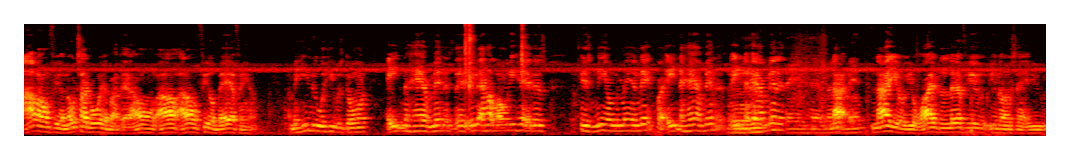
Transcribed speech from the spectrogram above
I don't feel no type of way about that. I don't. I don't, I don't feel bad for him. I mean, he knew what he was doing. Eight and a half minutes. Isn't that how long he had his his knee on the man's neck for eight and a half minutes? Eight and a half minutes. They ain't have Not- nothing, man. Now your your wife done left you. You know what I'm saying? You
